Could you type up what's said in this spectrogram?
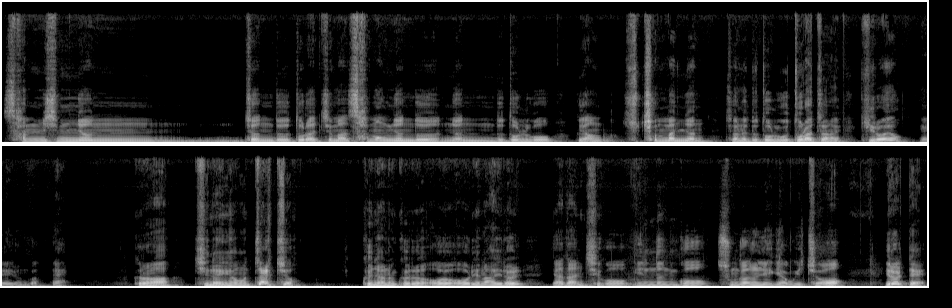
30년 전도 돌았지만 3억 년도 년도 돌고 그냥 수천만 년 전에도 돌고 돌았잖아요. 길어요. 예, 이런 거. 예. 그러나 진행형은 짧죠. 그녀는 그런 어- 어린 아이를 야단치고 있는 그 순간을 얘기하고 있죠. 이럴 때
